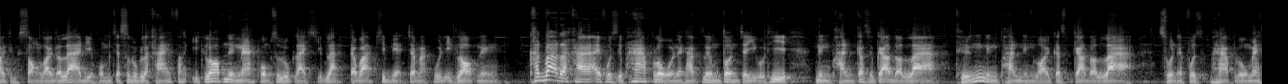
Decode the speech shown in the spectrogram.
100-200 ดอลลาร์ เดี๋ยวผมจะสรุปราคาให้ฟังอีกรอบหนึ่งนะ ผมสรุปหลายคลิปแล้วแต่ว่าคลิปเนี่ยจะมาพูดอีกรอบหนึ่ง คาดว่าราคา iPhone 15 Pro นะครับเริ่มต้นจะอยู่ที่ 1,099 ดอลลาร์ ถึง 1,199 ดอลลาร์ ส่วน iPhone 15 Pro Max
